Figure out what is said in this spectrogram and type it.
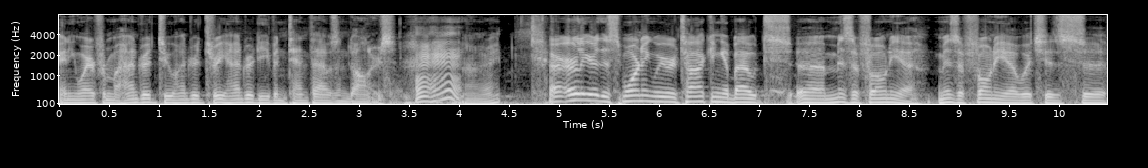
anywhere from 100, 200, 300, even $10,000. Mm-hmm. All right. Uh, earlier this morning, we were talking about uh, misophonia. Misophonia, which is. Uh,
